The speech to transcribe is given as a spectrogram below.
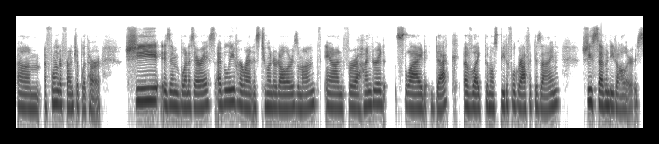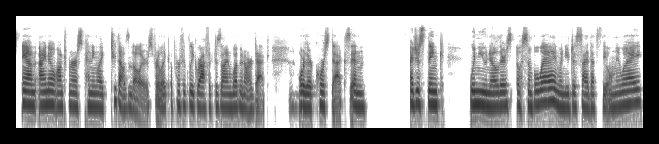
um, I formed a friendship with her. She is in Buenos Aires, I believe. Her rent is two hundred dollars a month, and for a hundred slide deck of like the most beautiful graphic design, she's $70. And I know entrepreneurs spending like $2,000 for like a perfectly graphic design webinar deck mm-hmm. or their course decks. And I just think when you know there's a simple way and when you decide that's the only way,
